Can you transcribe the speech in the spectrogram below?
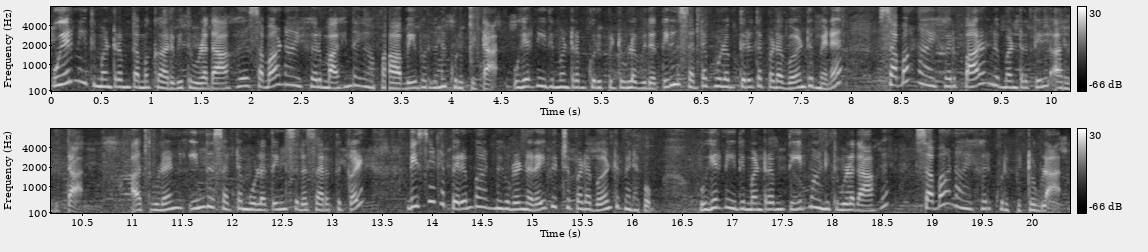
உயர்நீதிமன்றம் தமக்கு அறிவித்துள்ளதாக சபாநாயகர் மஹிந்த யாப்பா அபிவர்தன குறிப்பிட்டார். உயர்நீதிமன்றம் குறிப்பிட்டுள்ள விதத்தில் சட்டமூலம் திருத்தப்பட வேண்டும் என சபாநாயகர் பாராளுமன்றத்தில் அறிவித்தார். அத்துடன் இந்த சட்டமூலத்தின் சில சரத்துக்கள் விசேட பெரும்பான்மையுடன் நிறைவேற்றப்பட வேண்டும் எனவும் உயர்நீதிமன்றம் தீர்மானித்துள்ளதாக சபாநாயகர் குறிப்பிட்டுள்ளார்.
